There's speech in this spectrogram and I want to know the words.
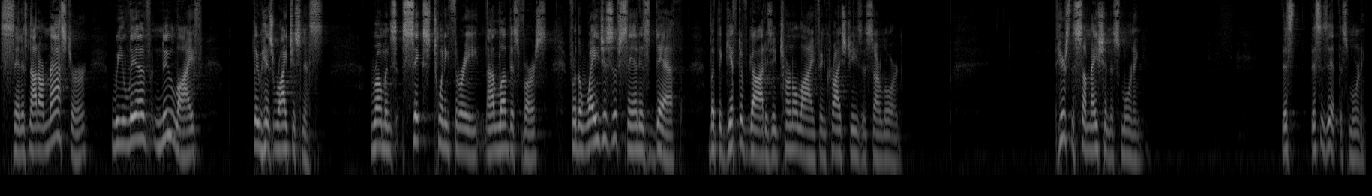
Sin is not our master. We live new life through his righteousness. Romans 6:23. I love this verse. For the wages of sin is death, but the gift of God is eternal life in Christ Jesus our Lord. Here's the summation this morning. This, this is it this morning.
